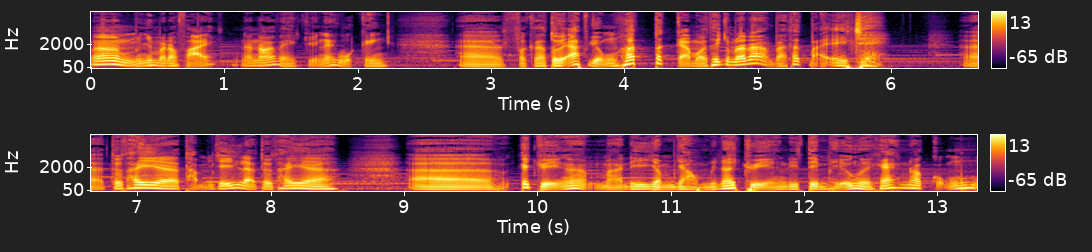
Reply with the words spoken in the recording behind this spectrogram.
à, nhưng mà đâu phải. Nó nói về chuyện networking. À, phật ra tôi áp dụng hết tất cả mọi thứ trong đó đó và thất bại ê chề. À, tôi thấy thậm chí là tôi thấy à, à, cái chuyện á, mà đi vòng vòng đi nói chuyện đi tìm hiểu người khác nó cũng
